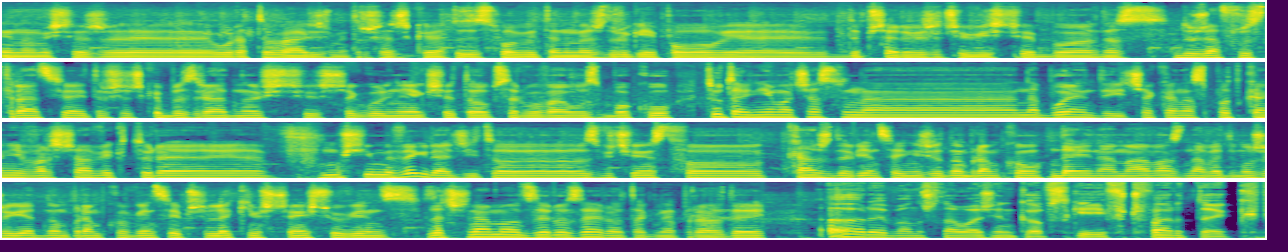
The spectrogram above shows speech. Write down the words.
No myślę, że uratowaliśmy troszeczkę w cudzysłowie ten mecz w drugiej połowie. Do przerwy rzeczywiście była w nas duża frustracja i troszeczkę bezradność, szczególnie jak się to obserwowało z boku. Tutaj nie ma czasu na, na błędy i czeka na spotkanie w Warszawie, które musimy wygrać i to zwycięstwo każde więcej niż jedną bramką daje nam awans, nawet może jedną bramką więcej przy lekkim szczęściu, więc zaczynamy od 0-0 tak naprawdę. A rewanż na Łazienkowskiej w czwartek.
